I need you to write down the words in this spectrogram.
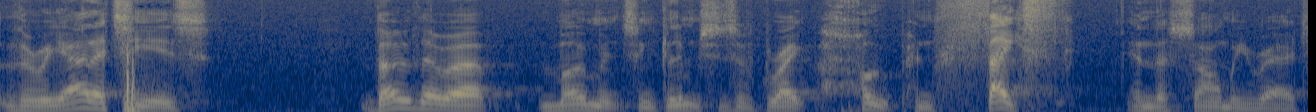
The reality is, though there are moments and glimpses of great hope and faith in the psalm we read,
